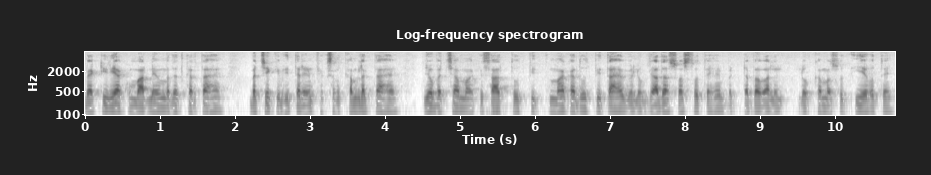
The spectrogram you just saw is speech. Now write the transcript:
बैक्टीरिया को मारने में मदद करता है, बच्चे के भीतर इन्फेक्शन कम लगता है, जो बच्चा माँ के साथ दूध पी, माँ का दूध पीता है, वे लोग ज़्यादा स्वस्थ होते हैं, बट डब्बा वाले लोग कम अस्वस्थ ये होते हैं।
